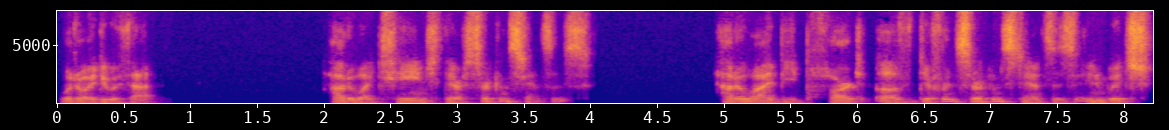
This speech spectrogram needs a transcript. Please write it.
what do I do with that? How do I change their circumstances? How do I be part of different circumstances in which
